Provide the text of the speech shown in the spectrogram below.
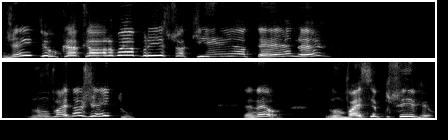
gente, o cara vai abrir isso aqui até, né? Não vai dar jeito. Entendeu? Não vai ser possível.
